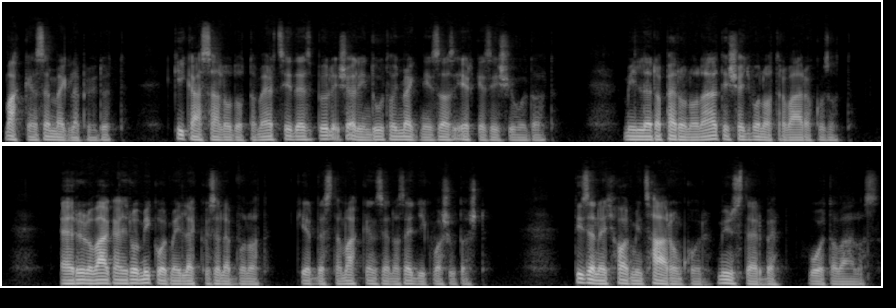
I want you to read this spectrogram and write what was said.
Mackenzen meglepődött. Kikászálódott a Mercedesből, és elindult, hogy megnézze az érkezési oldalt. Miller a peronon állt, és egy vonatra várakozott. Erről a vágányról mikor megy legközelebb vonat? kérdezte Mackenzen az egyik vasutast. 11.33-kor, Münsterbe, volt a válasz.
